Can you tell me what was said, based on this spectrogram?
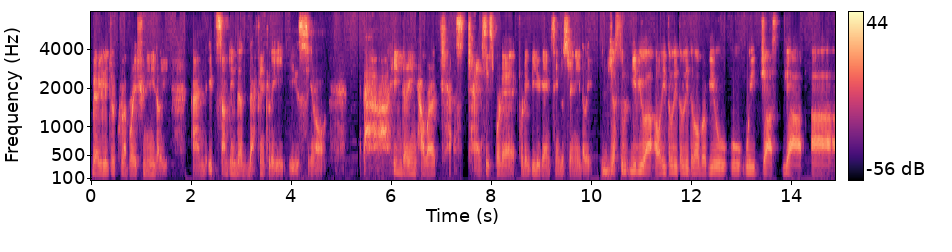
very little collaboration in italy and it's something that definitely is you know hindering our ch- chances for the for the video games industry in Italy. Just to give you a, a little little little overview, we just got uh,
